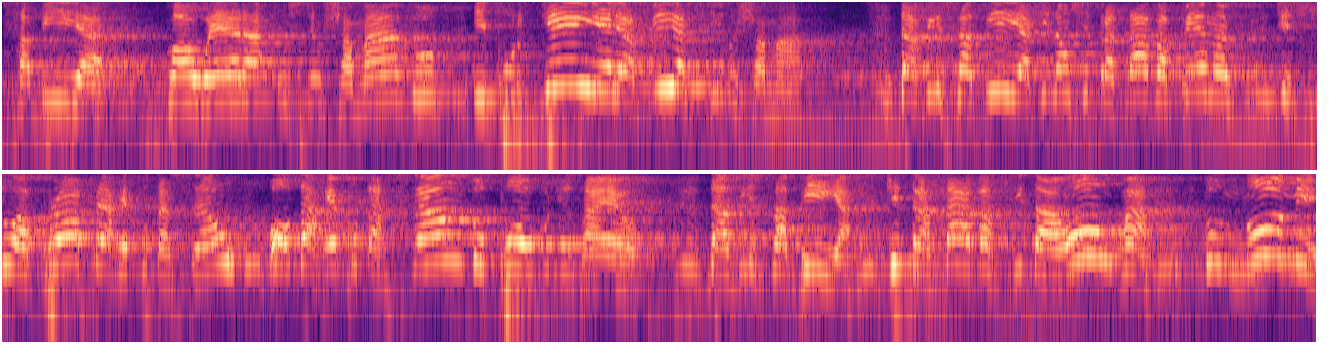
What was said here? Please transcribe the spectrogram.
sabia qual era o seu chamado e por quem ele havia sido chamado. Davi sabia que não se tratava apenas de sua própria reputação ou da reputação do povo de Israel. Davi sabia que tratava-se da honra do nome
